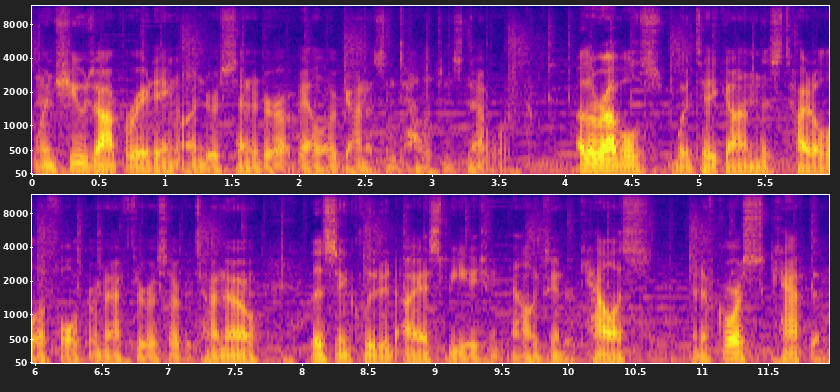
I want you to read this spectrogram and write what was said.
when she was operating under Senator Bail Organa's intelligence network. Other rebels would take on this title of Fulcrum after Ahsoka Tano. This included ISB agent Alexander Kallus, and of course, Captain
